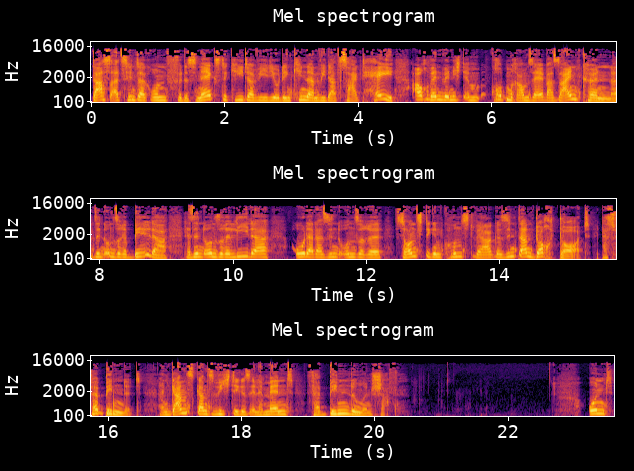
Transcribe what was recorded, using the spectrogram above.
das als Hintergrund für das nächste Kita-Video den Kindern wieder zeigt, hey, auch wenn wir nicht im Gruppenraum selber sein können, da sind unsere Bilder, da sind unsere Lieder oder da sind unsere sonstigen Kunstwerke, sind dann doch dort. Das verbindet. Ein ganz, ganz wichtiges Element, Verbindungen schaffen. Und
